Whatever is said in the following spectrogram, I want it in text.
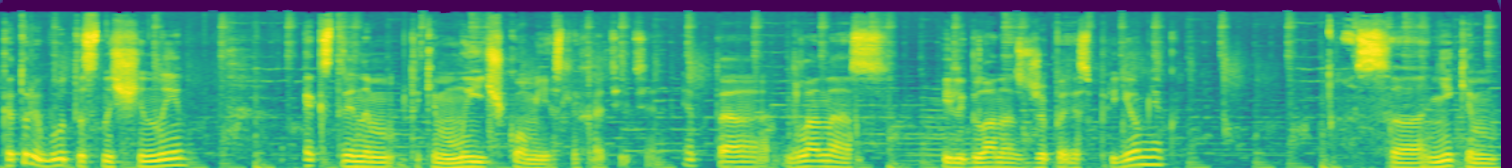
которые будут оснащены экстренным таким маячком, если хотите. Это GLONASS или GLONASS GPS приемник с неким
